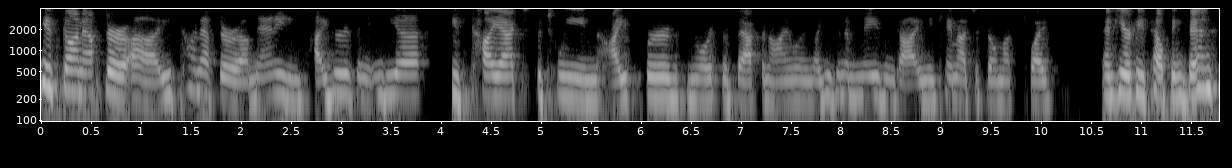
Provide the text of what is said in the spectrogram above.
he's gone after uh, he's gone after uh, man-eating tigers in India. He's kayaked between icebergs north of Baffin Island. Like he's an amazing guy, and he came out to film us twice. And here he's helping Ben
